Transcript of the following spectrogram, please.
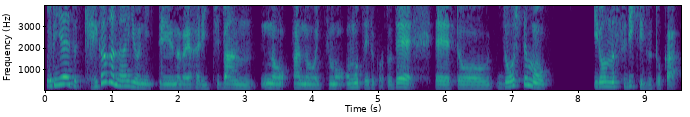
とりあえず、怪我がないようにっていうのがやはり一番の、あの、いつも思っていることで、えっ、ー、と、どうしてもいろんな擦り傷とか、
